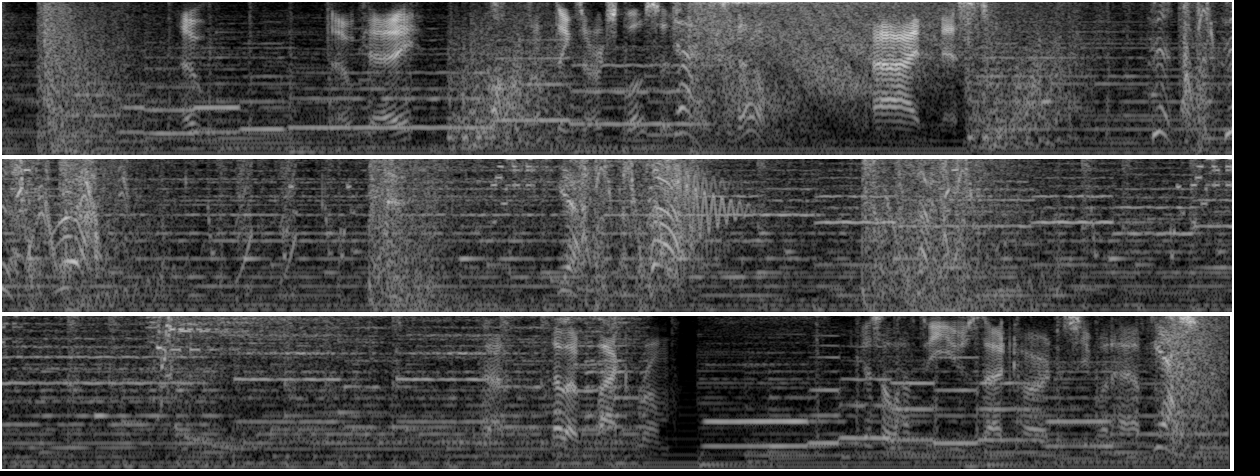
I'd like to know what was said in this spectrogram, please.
Oh. Okay. Some things are explosive. Good to. I missed. Another black room. I guess I'll have to use that card to see what happens. Yeah.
